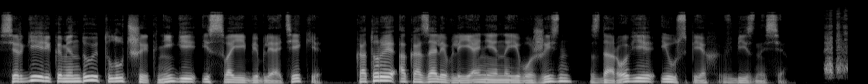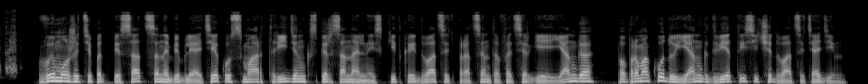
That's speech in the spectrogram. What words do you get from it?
Сергей рекомендует лучшие книги из своей библиотеки, которые оказали влияние на его жизнь, здоровье и успех в бизнесе. Вы можете подписаться на библиотеку Smart Reading с персональной скидкой 20% от Сергея Янга по промокоду Yang 2021.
